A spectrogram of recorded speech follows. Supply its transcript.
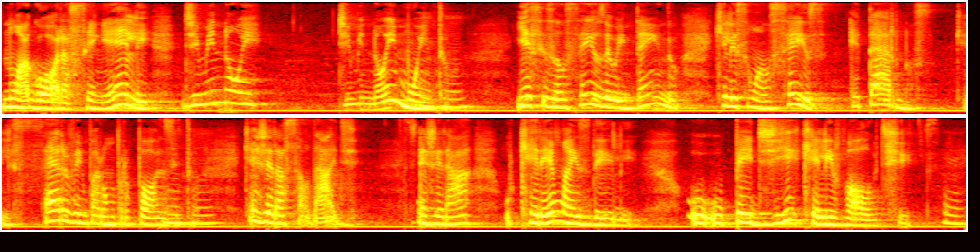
no agora sem ele, diminui. Diminui muito. Uhum. E esses anseios eu entendo que eles são anseios eternos, que eles servem para um propósito, uhum. que é gerar saudade, é Sim. é gerar o querer mais dele, o, o pedir que ele volte. Sim.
